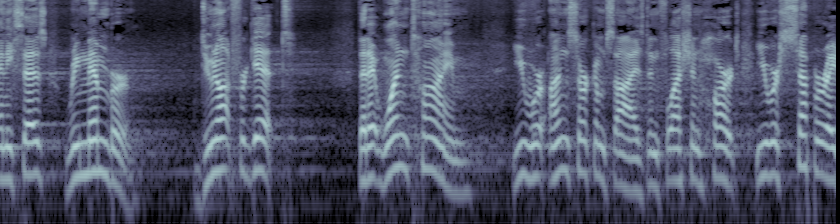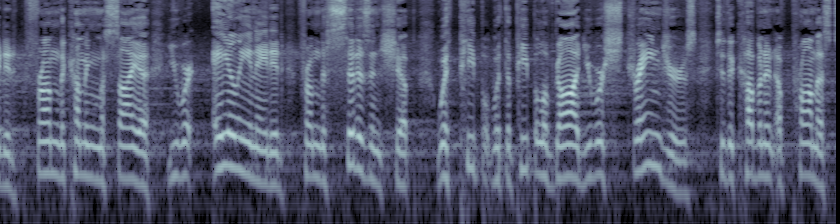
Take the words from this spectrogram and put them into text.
And he says, Remember, do not forget that at one time you were uncircumcised in flesh and heart. You were separated from the coming Messiah. You were alienated from the citizenship with, people, with the people of God. You were strangers to the covenant of promise.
